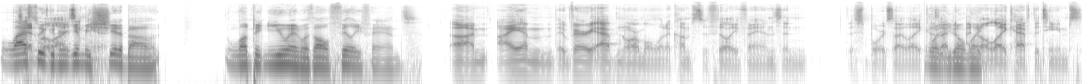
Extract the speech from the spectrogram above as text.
last week when you were giving me here. shit about lumping you in with all Philly fans. Uh, I'm I am very abnormal when it comes to Philly fans and the sports I like. 'cause What, I, you don't I like- don't like half the teams.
